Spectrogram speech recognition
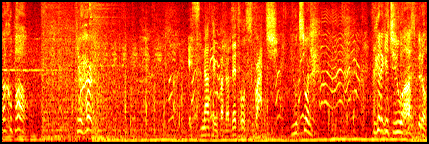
Uncle Po, you're hurt. It's nothing but a little scratch. You look sort of... We gotta get you to a hospital.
